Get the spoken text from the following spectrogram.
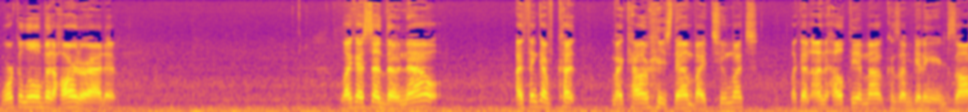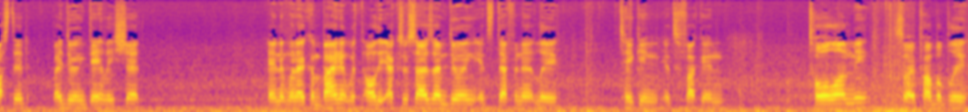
work a little bit harder at it. Like I said though, now I think I've cut my calories down by too much, like an unhealthy amount, because I'm getting exhausted by doing daily shit. And when I combine it with all the exercise I'm doing, it's definitely taking its fucking toll on me. So I probably,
